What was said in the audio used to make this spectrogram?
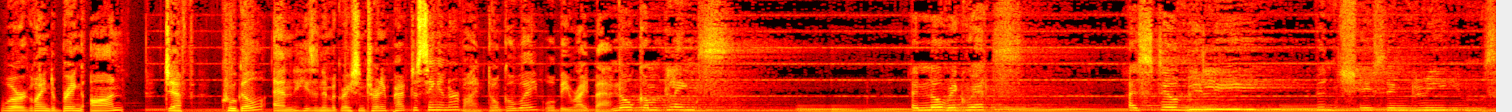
We're going to bring on Jeff Khurgel, and he's an immigration attorney practicing in Irvine. Don't go away. We'll be right back. No complaints and no regrets. I still believe in chasing dreams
